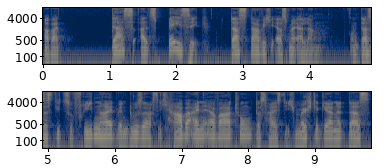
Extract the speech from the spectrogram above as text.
Aber das als Basic, das darf ich erstmal erlangen. Und das ist die Zufriedenheit, wenn du sagst, ich habe eine Erwartung, das heißt, ich möchte gerne, dass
